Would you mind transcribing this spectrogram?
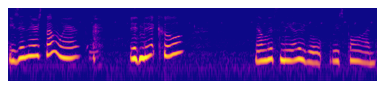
He's in there somewhere. Isn't that cool? Now listen, the others will respond.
